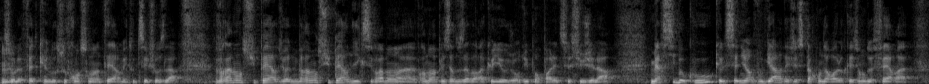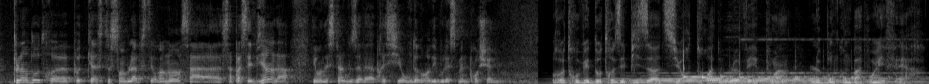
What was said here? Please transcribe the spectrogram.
mm. sur le fait que nos souffrances sont un terme et toutes ces choses-là. Vraiment super, John, vraiment super, Nick. C'est vraiment, euh, vraiment un plaisir de vous avoir accueilli aujourd'hui pour parler de ce sujet-là. Merci beaucoup, que le Seigneur vous garde et j'espère qu'on aura l'occasion de faire euh, plein d'autres euh, podcasts semblables. C'était vraiment, ça, ça passait bien là et on espère que vous avez apprécié. On vous donne rendez-vous la semaine prochaine. Retrouvez d'autres épisodes sur www.leboncombat.fr.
